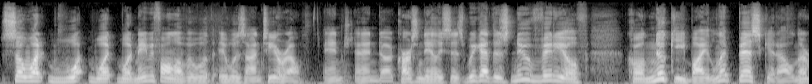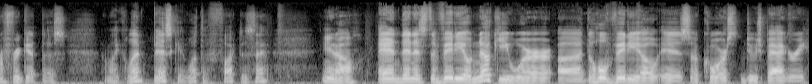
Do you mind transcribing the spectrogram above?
so what? What? What? What made me fall in love with it? Was on TRL, and and uh, Carson Daly says we got this new video f- called Nookie by Limp Bizkit. I'll never forget this. I'm like Limp Bizkit. What the fuck is that? You know, and then it's the video Nookie where uh, the whole video is, of course, douchebaggery.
